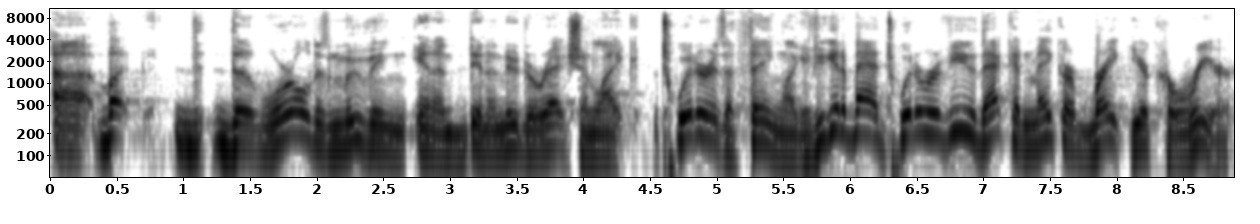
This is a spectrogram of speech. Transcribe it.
Uh, but th- the world is moving in a in a new direction. Like Twitter is a thing. Like if you get a bad Twitter review, that could make or break your career.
